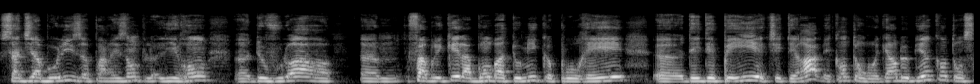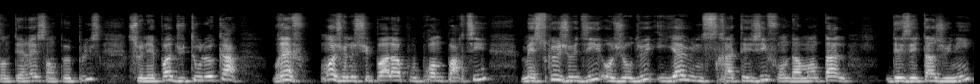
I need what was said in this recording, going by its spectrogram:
ça diabolise par exemple l'Iran euh, de vouloir euh, fabriquer la bombe atomique pour rayer euh, des, des, pays, etc. Mais quand on regarde bien, quand on s'intéresse un peu plus, ce n'est pas du tout le cas. Bref, moi je ne suis pas là pour prendre parti, mais ce que je dis aujourd'hui, il y a une stratégie fondamentale des États-Unis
